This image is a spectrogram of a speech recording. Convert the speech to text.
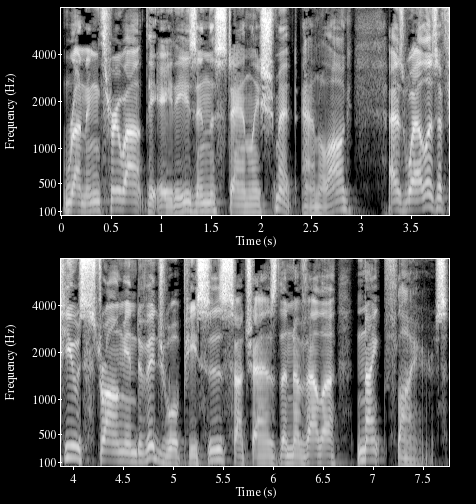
running throughout the 80s in the Stanley Schmidt analog, as well as a few strong individual pieces such as the novella Night Flyers.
